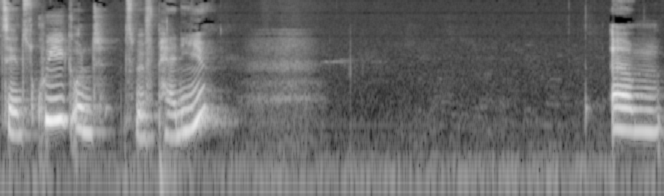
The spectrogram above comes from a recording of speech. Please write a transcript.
10 Squeak und 12 Penny. Ähm,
